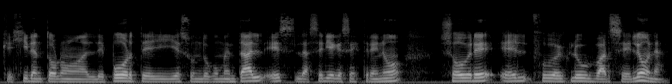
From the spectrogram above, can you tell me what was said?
que gira en torno al deporte y es un documental, es la serie que se estrenó sobre el Fútbol Club Barcelona.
